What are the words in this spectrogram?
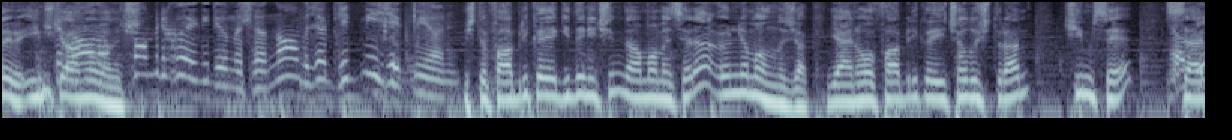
Evet, imkanı olan için. Fabrikaya gidiyor mesela ne yapacak gitmeyecek mi yani? İşte fabrikaya giden için de ama mesela önlem alınacak. Yani o fabrikayı çalıştıran kimse Ya ser-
